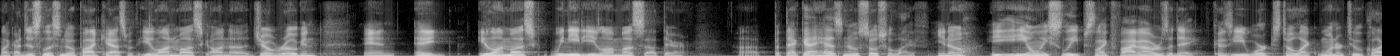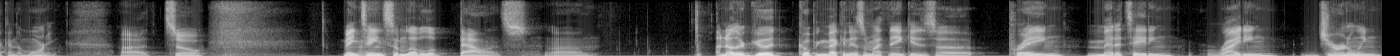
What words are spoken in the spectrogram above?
Like, I just listened to a podcast with Elon Musk on uh, Joe Rogan, and hey, Elon Musk, we need Elon Musk out there. Uh, but that guy has no social life, you know? He, he only sleeps like five hours a day because he works till like one or two o'clock in the morning. Uh, so maintain some level of balance. Um, another good coping mechanism, I think, is uh, praying, meditating, writing, journaling,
